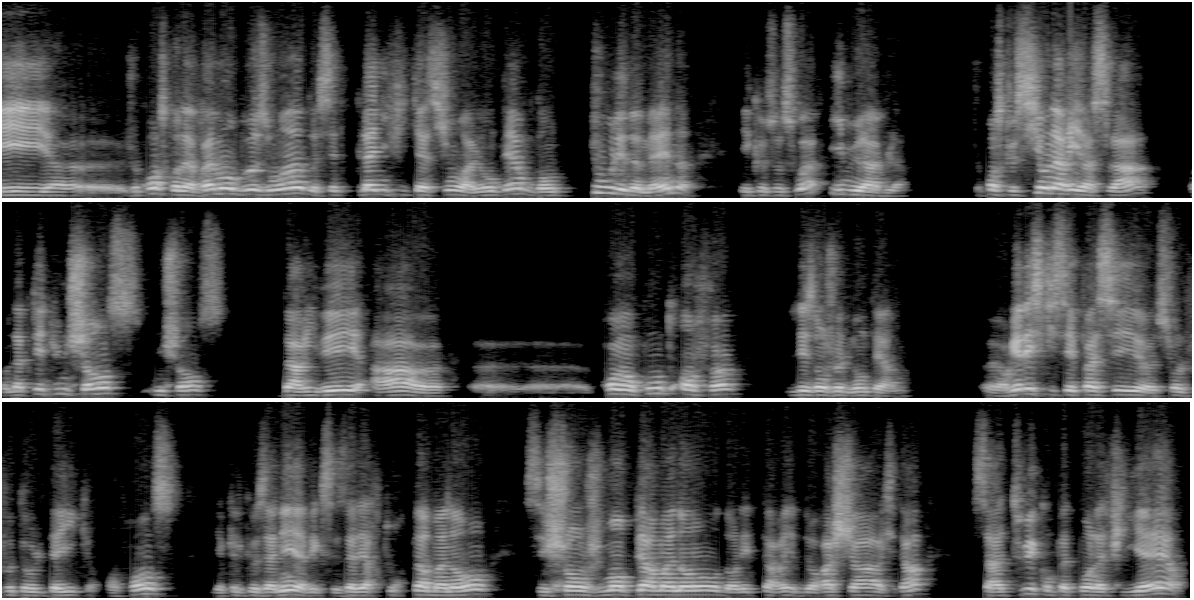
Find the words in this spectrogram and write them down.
Et euh, je pense qu'on a vraiment besoin de cette planification à long terme dans tous les domaines et que ce soit immuable. Je pense que si on arrive à cela, on a peut-être une chance, une chance d'arriver à euh, euh, prendre en compte enfin les enjeux de long terme. Regardez ce qui s'est passé sur le photovoltaïque en France il y a quelques années avec ces allers-retours permanents, ces changements permanents dans les tarifs de rachat, etc. Ça a tué complètement la filière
